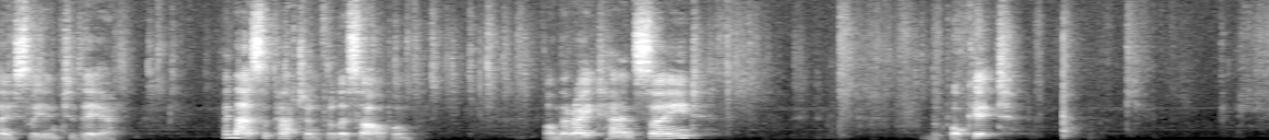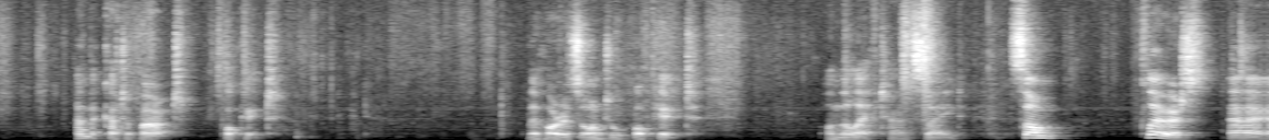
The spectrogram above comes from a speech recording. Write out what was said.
nicely into there. And that's the pattern for this album. On the right hand side the pocket and the cut apart pocket. The horizontal pocket on the left hand side. Some flowers uh,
